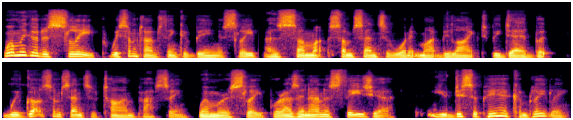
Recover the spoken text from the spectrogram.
When we go to sleep, we sometimes think of being asleep as some some sense of what it might be like to be dead, but we've got some sense of time passing when we're asleep. Whereas in anesthesia, you disappear completely.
